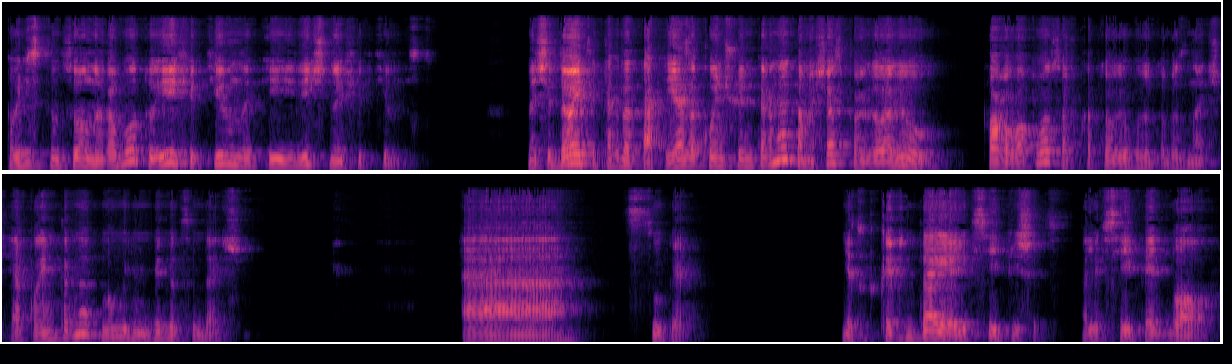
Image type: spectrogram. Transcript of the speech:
про дистанционную работу и эффективную и личную эффективность. Значит, давайте тогда так, я закончу интернетом, а сейчас проговорю пару вопросов, которые будут обозначены. А про интернет мы будем двигаться дальше. Супер. Нет, тут комментарий Алексей пишет. Алексей, 5 баллов.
